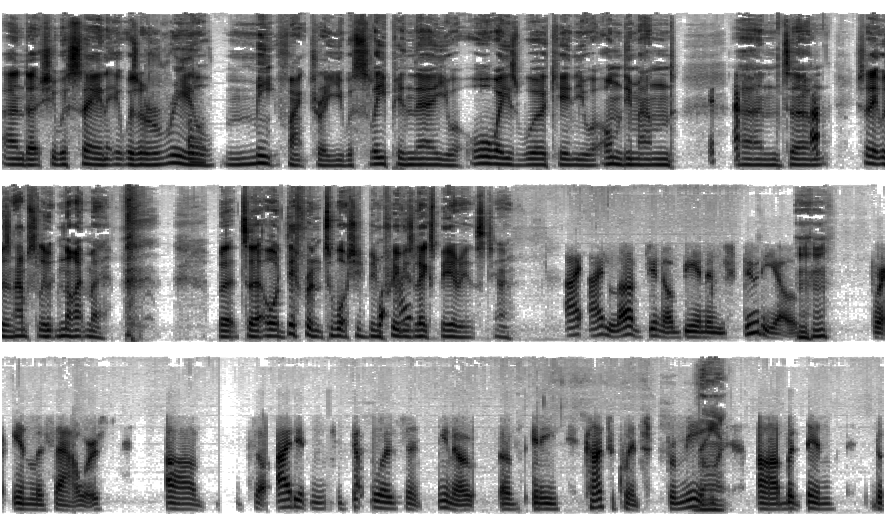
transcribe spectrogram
and uh, she was saying it was a real meat factory. You were sleeping there, you were always working, you were on demand, and um, she said it was an absolute nightmare. but uh, or different to what she'd been previously experienced. You know. I, I loved, you know, being in the studio Mhm. for endless hours. Um, so I didn't, that wasn't, you know, of any consequence for me. Right. Uh, but then the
